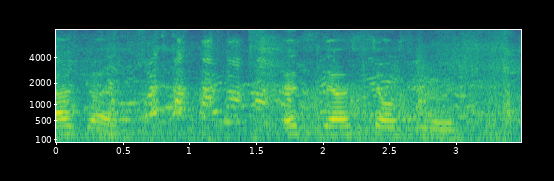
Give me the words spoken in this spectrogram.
That was good. It's still so smooth.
